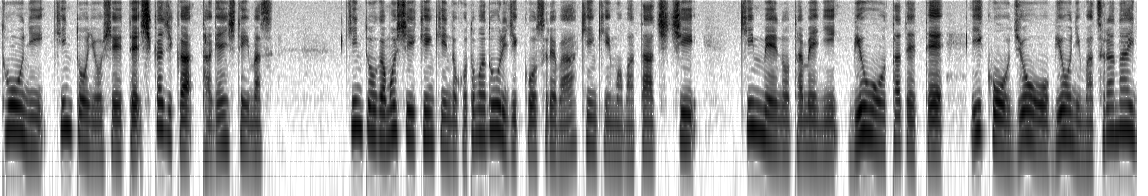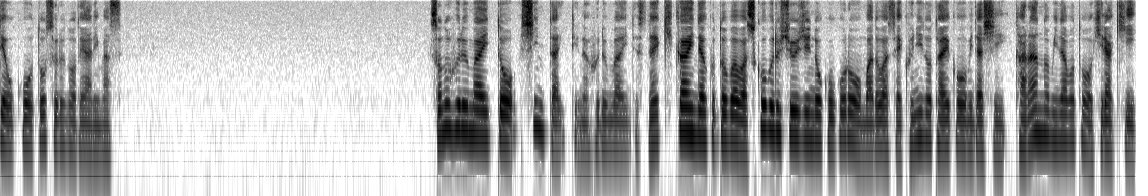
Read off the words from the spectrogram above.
唐に金唐に教えてしかじか多言しています。金唐がもし金金の言葉通り実行すれば金金もまた父金明のために廟を建てて以降情を病に祀らないでおこうとするのであります。その振る舞いと身体っていうのは振る舞いですね。機械な言葉はすこぶる囚人の心を惑わせ国の太鼓を乱し波乱の源を開き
